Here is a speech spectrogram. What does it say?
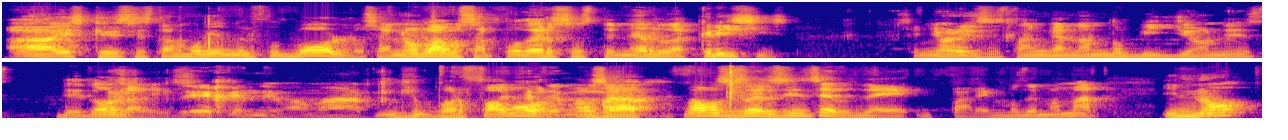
ah, es que se está muriendo el fútbol, o sea, no vamos a poder sostener la crisis. Señores, están ganando billones de dólares. Dejen de mamar. Por favor, o sea, vamos a ser sinceros, de, paremos de mamar. Y no,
